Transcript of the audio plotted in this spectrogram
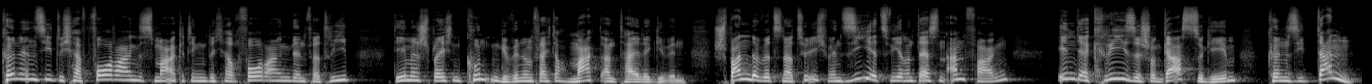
können sie durch hervorragendes Marketing, durch hervorragenden Vertrieb dementsprechend Kunden gewinnen und vielleicht auch Marktanteile gewinnen. Spannender wird es natürlich, wenn Sie jetzt währenddessen anfangen, in der Krise schon Gas zu geben, können Sie dann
